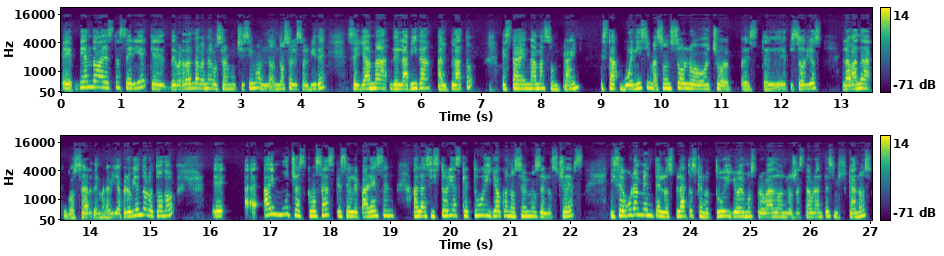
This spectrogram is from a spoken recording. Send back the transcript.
eh, viendo a esta serie, que de verdad la van a gozar muchísimo, no, no se les olvide, se llama De la vida al plato, está en Amazon Prime Está buenísima, son solo ocho este, episodios, la van a gozar de maravilla, pero viéndolo todo, eh, hay muchas cosas que se le parecen a las historias que tú y yo conocemos de los chefs y seguramente los platos que tú y yo hemos probado en los restaurantes mexicanos,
